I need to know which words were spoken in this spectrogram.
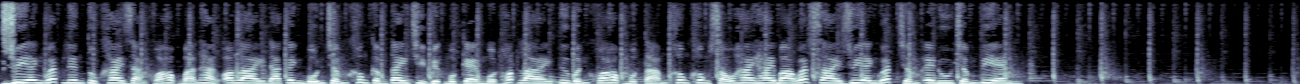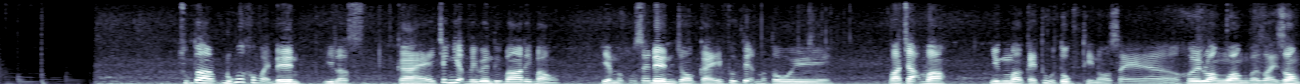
Duy Anh Web liên tục khai giảng khóa học bán hàng online đa kênh 4.0 cầm tay chỉ việc một kèm một hotline tư vấn khóa học 18006223 website duyanhweb.edu.vn chúng ta đúng là không phải đền vì là cái trách nhiệm về bên thứ ba thì bảo hiểm nó cũng sẽ đền cho cái phương tiện mà tôi va chạm vào. Nhưng mà cái thủ tục thì nó sẽ hơi loằng ngoằng và dài dòng.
